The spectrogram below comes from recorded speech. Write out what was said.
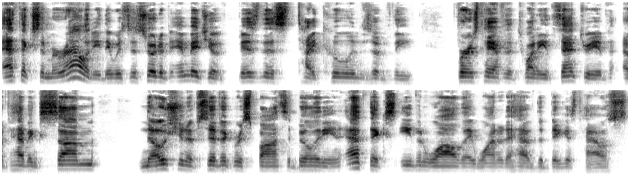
ethics and morality. There was this sort of image of business tycoons of the first half of the 20th century of, of having some notion of civic responsibility and ethics, even while they wanted to have the biggest house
